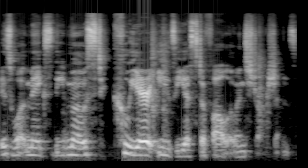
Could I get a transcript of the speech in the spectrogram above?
is what makes the most clear, easiest to follow instructions.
